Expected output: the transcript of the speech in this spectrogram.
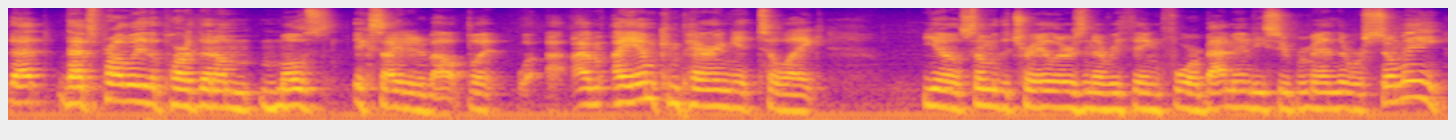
that that's probably the part that I'm most excited about. But I- I'm I am comparing it to like, you know, some of the trailers and everything for Batman v Superman. There were so many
